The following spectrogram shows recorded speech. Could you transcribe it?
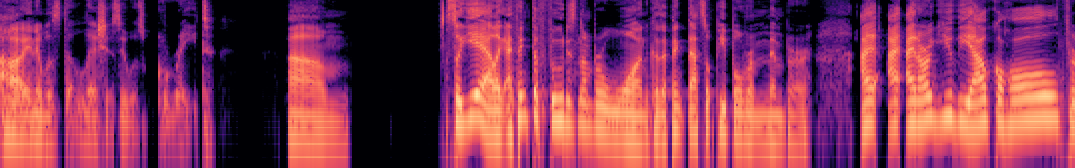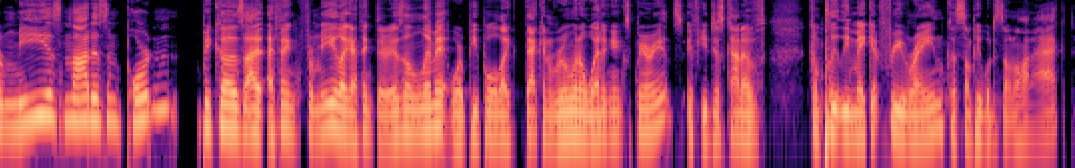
Oh, and it was delicious. It was great. Um. So yeah, like I think the food is number one because I think that's what people remember. I, I I'd argue the alcohol for me is not as important because I, I think for me like I think there is a limit where people like that can ruin a wedding experience if you just kind of completely make it free reign because some people just don't know how to act.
